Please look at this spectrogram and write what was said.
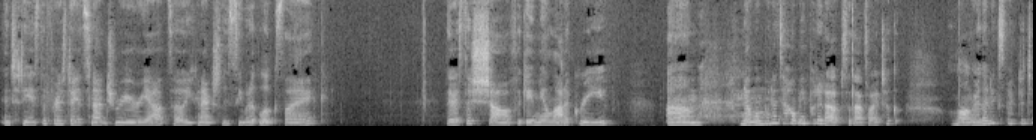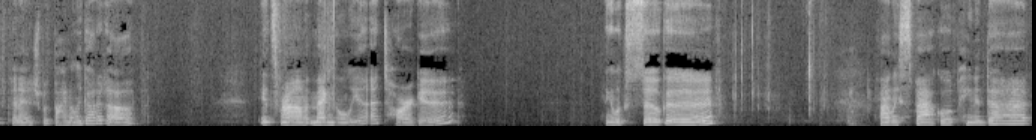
And today is the first day it's not dreary out, so you can actually see what it looks like. There's the shelf, it gave me a lot of grief. Um, no one wanted to help me put it up, so that's why I took longer than expected to finish, but finally got it up. It's from Magnolia at Target I think it looks so good. Finally spackled, painted that.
